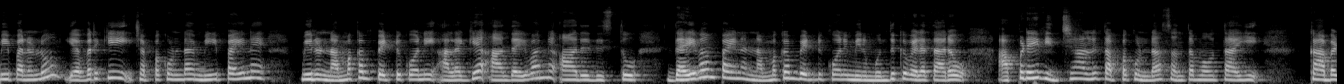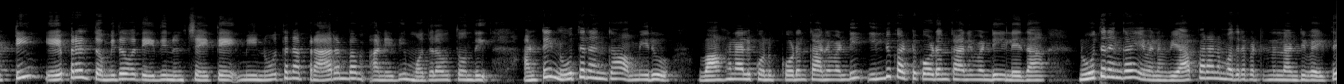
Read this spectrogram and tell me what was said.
మీ పనులు ఎవరికీ చెప్పకుండా మీపైనే మీరు నమ్మకం పెట్టుకొని అలాగే ఆ దైవాన్ని ఆరాధిస్తూ దైవం పైన నమ్మకం పెట్టుకొని మీరు ముందుకు వెళతారో అప్పుడే విజయాలను తప్పకుండా సొంతమవుతాయి. కాబట్టి ఏప్రిల్ తొమ్మిదవ తేదీ నుంచి అయితే మీ నూతన ప్రారంభం అనేది మొదలవుతుంది. అంటే నూతనంగా మీరు వాహనాలు కొనుక్కోవడం కానివ్వండి ఇల్లు కట్టుకోవడం కానివ్వండి లేదా నూతనంగా ఏమైనా వ్యాపారాలు మొదలుపెట్టడం లాంటివి అయితే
